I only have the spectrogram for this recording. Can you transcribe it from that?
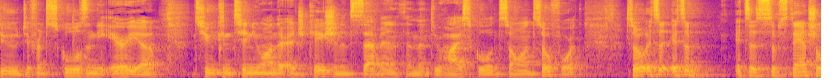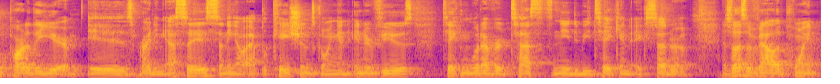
to different schools in the area to continue on their education in seventh and then through high school and so on and so forth. So it's a it's a it's a substantial part of the year is writing essays, sending out applications, going on interviews, taking whatever tests need to be taken, etc. And so that's a valid point.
